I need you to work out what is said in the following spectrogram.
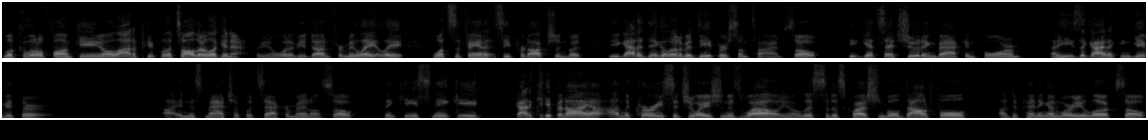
look a little funky. You know, a lot of people, that's all they're looking at. You know, what have you done for me lately? What's the fantasy production? But you got to dig a little bit deeper sometimes. So he gets that shooting back in form. Uh, he's a guy that can give you third uh, in this matchup with Sacramento. So I think he's sneaky. Got to keep an eye on the Curry situation as well. You know, listed as questionable, doubtful uh, depending on where you look. So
